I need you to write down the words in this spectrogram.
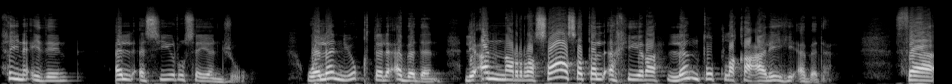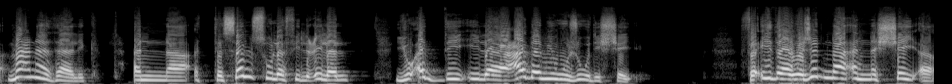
حينئذ الأسير سينجو. ولن يقتل أبدا لأن الرصاصة الأخيرة لن تطلق عليه أبدا. فمعنى ذلك أن التسلسل في العلل يؤدي إلى عدم وجود الشيء. فإذا وجدنا أن الشيء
